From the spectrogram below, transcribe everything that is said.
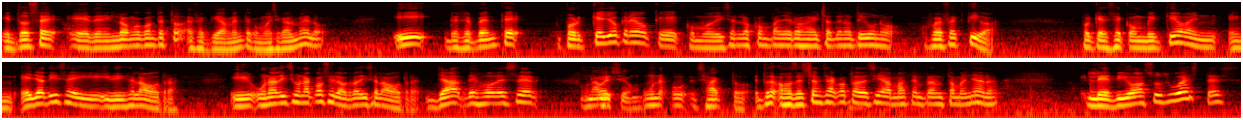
Entonces eh, Denis Longo contestó, efectivamente, como dice Carmelo. Y de repente, ¿por qué yo creo que, como dicen los compañeros en el chat de Noti1, fue efectiva? Porque se convirtió en, en ella dice y, y dice la otra. Y una dice una cosa y la otra dice la otra. Ya dejó de ser una y- versión una- exacto. Entonces, José Sánchez Acosta decía más temprano esta mañana, le dio a sus huestes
